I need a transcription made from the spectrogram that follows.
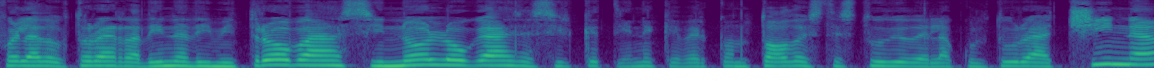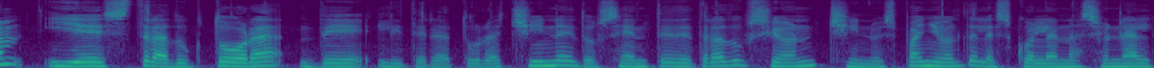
Fue la doctora Radina Dimitrova, sinóloga, es decir, que tiene que ver con todo este estudio de la cultura china y es traductora de literatura china y docente de traducción chino-español de la Escuela Nacional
